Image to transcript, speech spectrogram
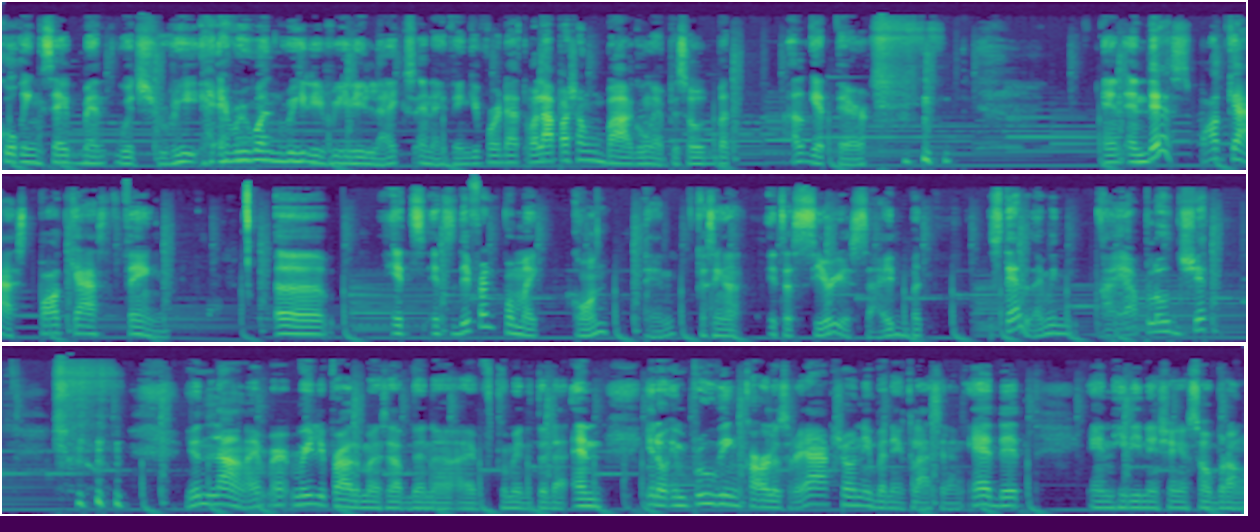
cooking segment which re- everyone really, really likes and I thank you for that. Wala pa siyang bagong episode but I'll get there. and and this podcast, podcast thing, uh, it's it's different from my content nga it's a serious side but still I mean I upload shit. Yun lang. I'm, I'm really proud of myself that uh, I've committed to that. And you know improving Carlos reaction iba na yung klase ng edit and hindi na siya yung sobrang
